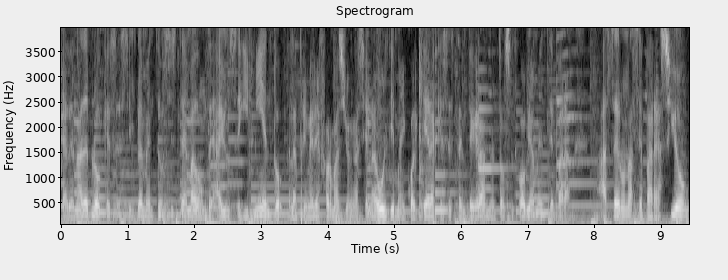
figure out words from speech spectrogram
cadena de bloques, es simplemente un sistema donde hay un seguimiento de la primera información hacia la última y cualquiera que se está integrando. Entonces, obviamente, para hacer una separación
